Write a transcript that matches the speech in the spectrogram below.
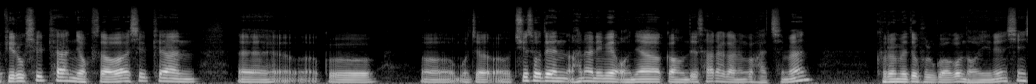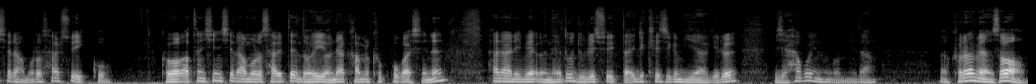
비록 실패한 역사와 실패한 에, 그 어, 뭐죠 어, 취소된 하나님의 언약 가운데 살아가는 것 같지만 그럼에도 불구하고 너희는 신실함으로 살 수 있고 그와 같은 신실함으로 살 때 너희 연약함을 극복하시는 하나님의 은혜도 누릴 수 있다. 이렇게 지금 이야기를 이제 하고 있는 겁니다. 어, 그러면서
